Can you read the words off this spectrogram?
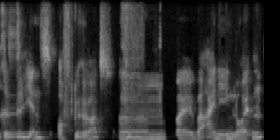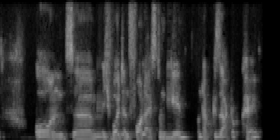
Resilienz oft gehört ähm, bei, bei einigen Leuten. Und ähm, ich wollte in Vorleistung gehen und habe gesagt, okay,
